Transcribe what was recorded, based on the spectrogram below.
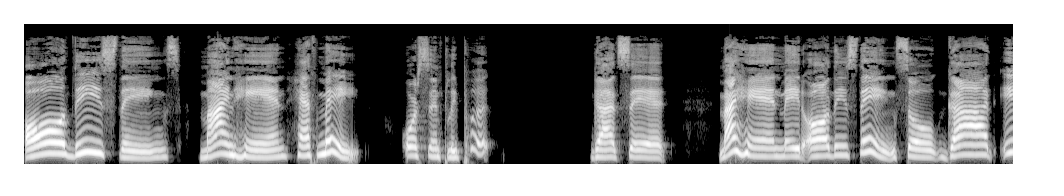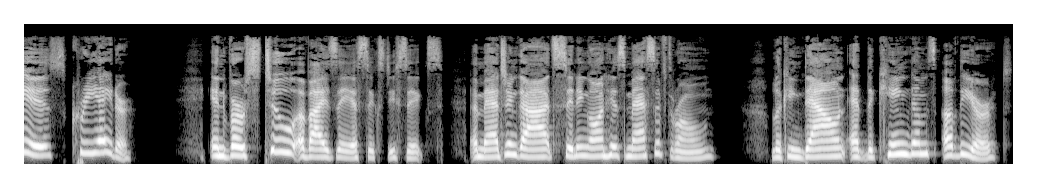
all these things mine hand hath made, or simply put, God said, my hand made all these things. So God is creator. In verse two of Isaiah 66, imagine God sitting on his massive throne, looking down at the kingdoms of the earth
